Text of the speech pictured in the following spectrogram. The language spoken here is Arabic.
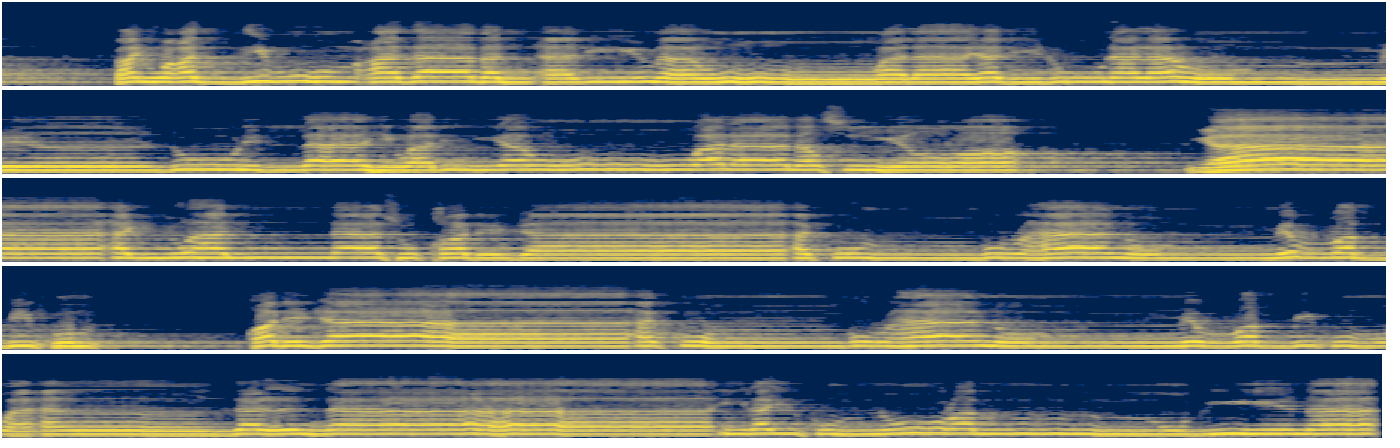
فيعذبهم عذابا اليما ولا يجدون لهم من دون الله وليا ولا نصيرا. يا أيها الناس قد جاءكم برهان من ربكم قد جاءكم برهان من ربكم وأنزلنا إليكم نورا مبينا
